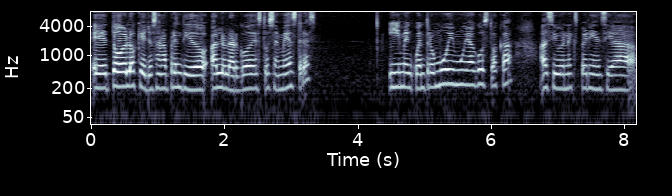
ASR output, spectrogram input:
eh, todo lo que ellos han aprendido a lo largo de estos semestres. Y me encuentro muy muy a gusto acá, ha sido una experiencia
